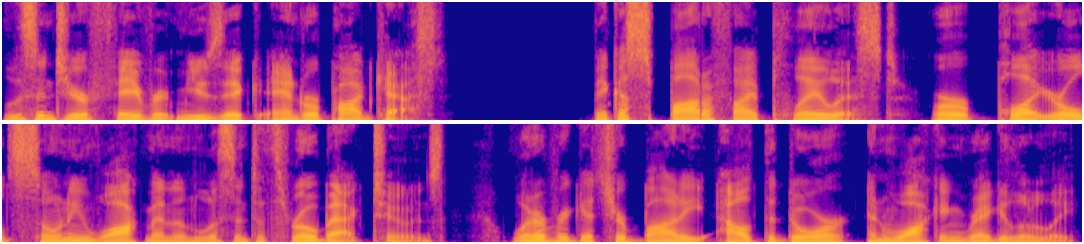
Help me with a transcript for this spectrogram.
Listen to your favorite music and or podcast. Make a Spotify playlist or pull out your old Sony Walkman and listen to throwback tunes, whatever gets your body out the door and walking regularly.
